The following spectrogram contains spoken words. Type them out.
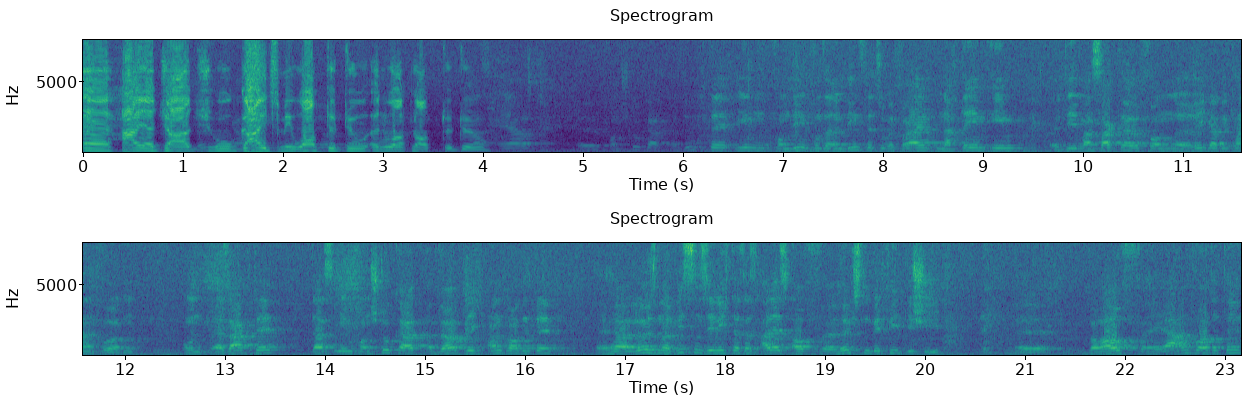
a higher judge who guides me what to do and what not to do. Versuchte, ihn vom Dien- von seinem Dienste zu befreien, nachdem ihm äh, die Massaker von äh, Riga bekannt wurden. Und er sagte, dass ihm von Stuttgart wörtlich antwortete, äh, Herr Lösner, wissen Sie nicht, dass das alles auf höchsten Befehl geschieht? Äh, Worauf er antwortete,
